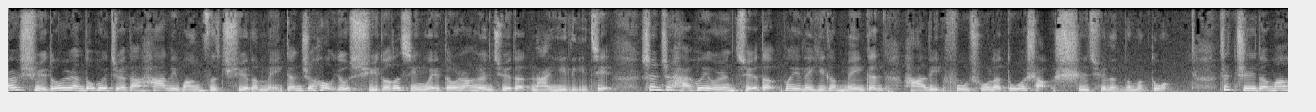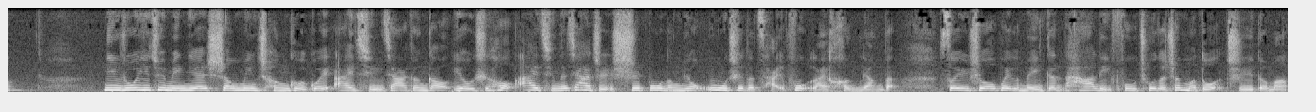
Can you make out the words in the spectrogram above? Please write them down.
而许多人都会觉得，哈利王子娶了梅根之后，有许多的行为都让人觉得难以理解，甚至还会有人觉得，为了一个梅根，哈利付出了多少，失去了那么多，这值得吗？你如一句名言：“生命诚可贵，爱情价更高。”有时候，爱情的价值是不能用物质的财富来衡量的。所以说，为了梅根·哈利付出的这么多，值得吗？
